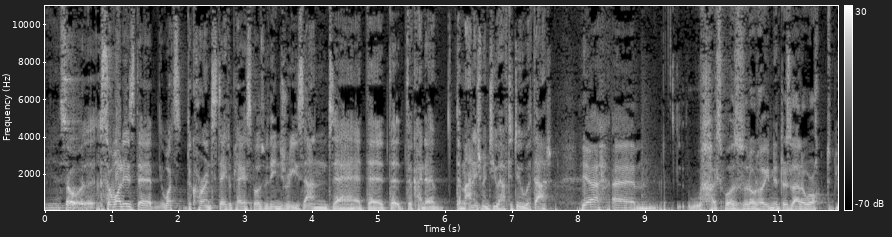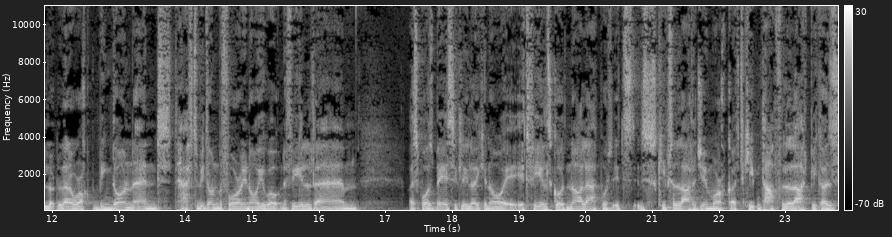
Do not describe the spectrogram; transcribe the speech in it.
Yeah, so, uh, so what is the what's the current state of play, I suppose, with injuries and uh, the, the the kind of the management you have to do with that? Yeah, um, I suppose without hiding it, there's a lot of work, a lot of work being done, and have to be done before you know you go out in the field. Um, I suppose basically, like you know, it, feels good and all that, but it just keeps a lot of gym work. I have to keep on top of a lot because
